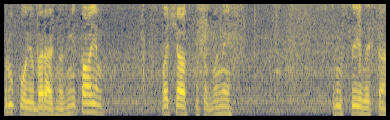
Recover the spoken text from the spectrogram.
рукою обережно змітаємо спочатку, щоб вони струсилися.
